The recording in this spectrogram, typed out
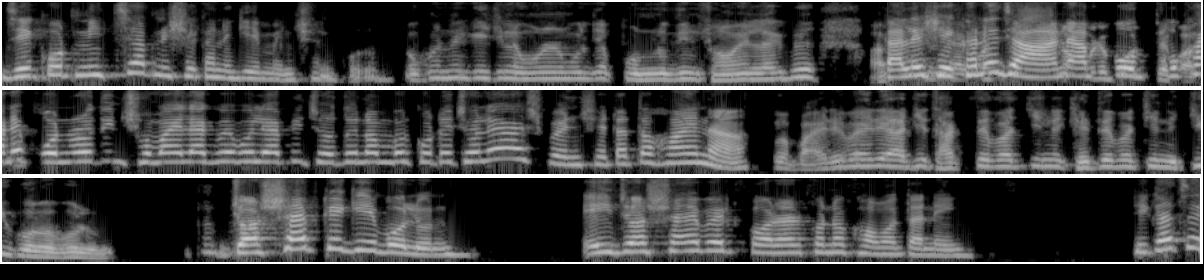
যে কোর্ট নিচ্ছে আপনি সেখানে গিয়ে মেনশন করুন। ওখানে গিয়েছিলাম ওনার বলছে পনেরো দিন সময় লাগবে তাহলে সেখানে যান 14 আপ- নম্বরে পড়তে ওখানে পনেরো দিন সময় লাগবে বলে আপনি চোদ্দ নম্বর কোর্টে চলে আসবেন সেটা তো হয় না। বাইরে বাইরে আছি থাকতে পারছি না খেতে পারছি না কি করব বলুন? জজ সাহেবকে গিয়ে বলুন এই জজ সাহেবের করার কোনো ক্ষমতা নেই। ঠিক আছে?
